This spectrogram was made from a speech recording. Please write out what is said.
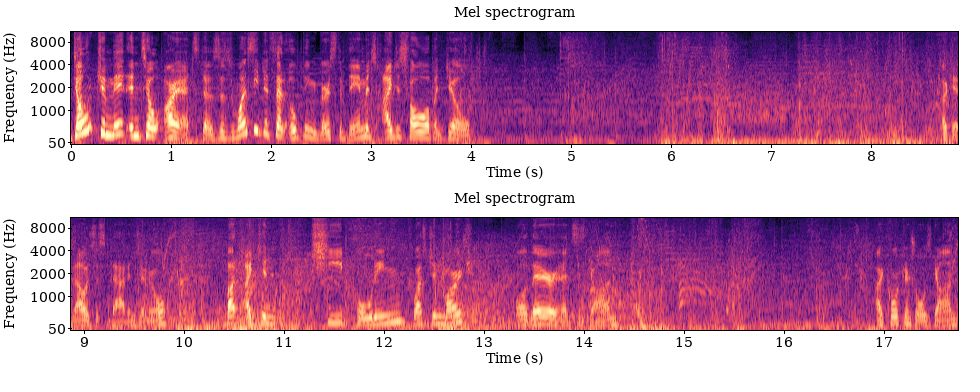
don't commit until Arets does. Because once he gets that opening burst of damage, I just follow up and kill. Okay, that was just bad in general. But I can keep holding question mark. Well, there, Etz is gone. Our core control is gone.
